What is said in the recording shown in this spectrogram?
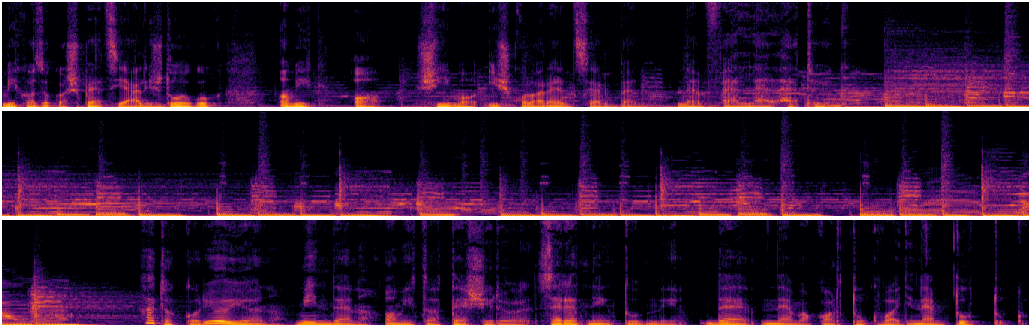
mik azok a speciális dolgok, amik a sima iskola rendszerben nem fellelhetők. Hát akkor jöjjön minden, amit a tesiről szeretnénk tudni, de nem akartuk vagy nem tudtuk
